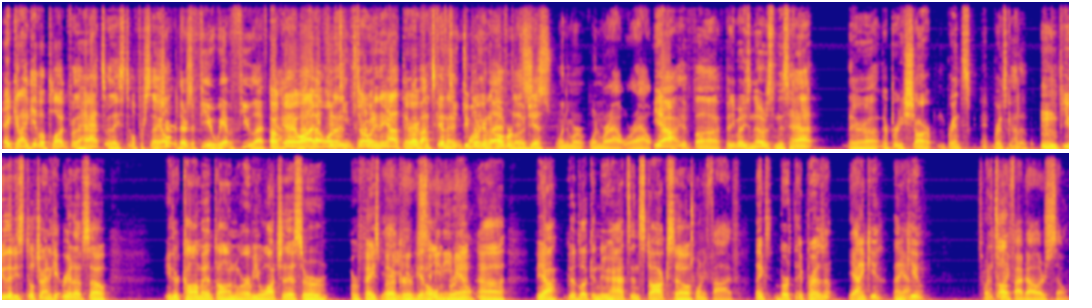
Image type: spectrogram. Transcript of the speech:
Hey, can I give a plug for the hats? Are they still for sale? Sure, there's a few. We have a few left. Okay, well, About- I don't wanna throw anything out there if it's gonna- 15, people are gonna left. overload it's you. Just when we're when we're out, we're out. Yeah, if uh, if anybody's noticing this hat, they're uh, they're pretty sharp. Brent's Brent's got a few that he's still trying to get rid of. So either comment on wherever you watch this or or Facebook you or get me hold of. Brent. Uh, yeah, good looking new hats in stock. So 25 thanks, birthday present. Yeah. thank you, thank Yeah. you. 20, That's all- $25. So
